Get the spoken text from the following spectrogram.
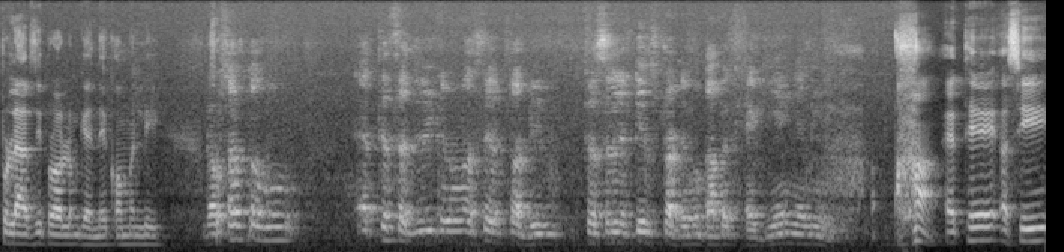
ਪ੍ਰੋਲੈਪਸ ਦੀ ਪ੍ਰੋਬਲਮ ਕਹਿੰਦੇ ਕਾਮਨਲੀ ਡਾਕਟਰ ਸਾਹਿਬ ਤੁਹਾਨੂੰ ਇੱਥੇ ਸਰਜਰੀ ਕਰਨ ਵਾਸਤੇ ਤੁਹਾਡੀ ਫੈਸਿਲਿਟੀਜ਼ ਤੁਹਾਡੇ ਮੁਤਾਬਕ ਹੈਗੀਆਂ ਜਾਂ ਨਹੀਂ ਹਾਂ ਇੱਥੇ ਅਸੀਂ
